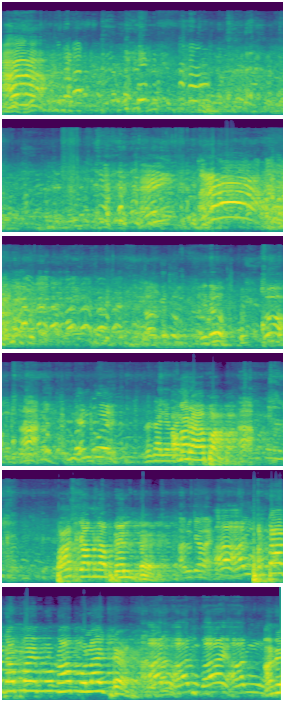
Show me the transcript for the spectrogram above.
હા બિલકુલ રજા લેવા અમારા આપા. પાંચ ગામના ફેલ છે. સારું કહેવાય. હા હારું. બધા ગામમાં એમનું નામ બોલાય છે. હારું હારું ભાઈ હારું. અને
